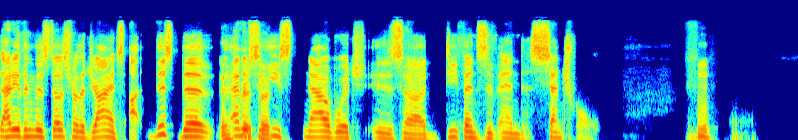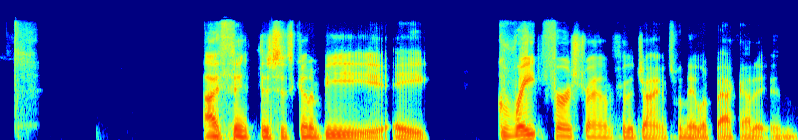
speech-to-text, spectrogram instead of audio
how do you think this does for the Giants? Uh, this the yeah, NFC East now, of which is uh, defensive end central. Hmm. I think this is going to be a great first round for the Giants when they look back at it in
